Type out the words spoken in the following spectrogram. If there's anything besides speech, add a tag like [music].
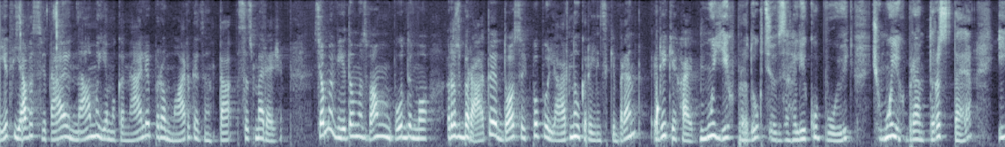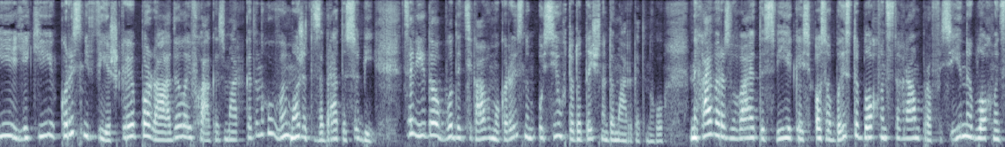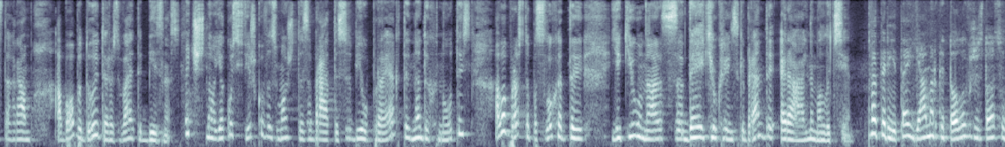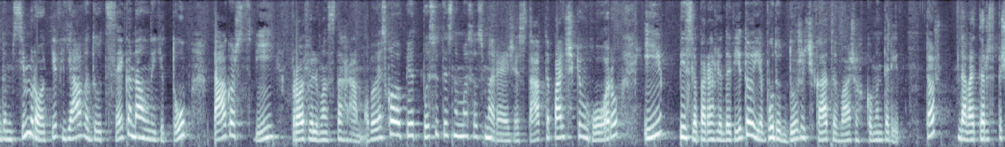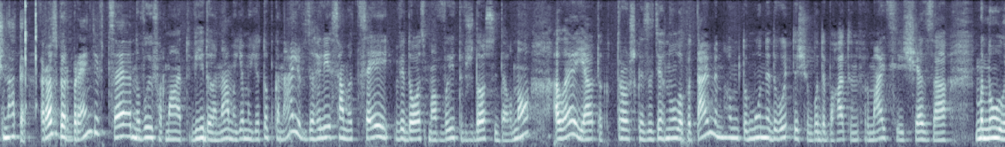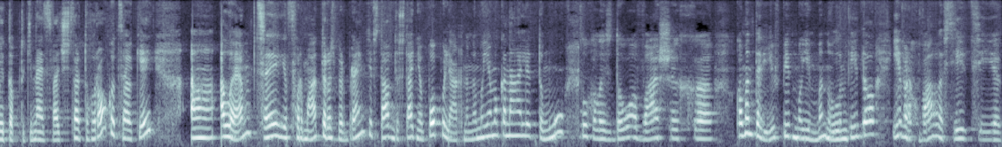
Привіт! Я вас вітаю на моєму каналі про маркетинг та соцмережі. В цьому відео ми з вами будемо розбирати досить популярний український бренд Рікі Хайп. Чому їх продукцію взагалі купують, чому їх бренд росте, і які корисні фішки, поради, лайфхаки з маркетингу ви можете забрати собі. Це відео буде цікавим і корисним усім, хто дотично до маркетингу. Нехай ви розвиваєте свій якийсь особистий блог в інстаграм, професійний блог в інстаграм або будуєте, розвиваєте бізнес. Точно якусь фішку ви зможете забрати собі у проекти, надихнутись або просто послухати, які у нас деякі українські бренди реально молодці. Звати Ріта, я маркетолог вже з досвідом 7 років. Я веду цей канал на YouTube, також свій профіль в Instagram. Обов'язково підписуйтесь на мої соцмережі, ставте пальчики вгору, і після перегляду відео я буду дуже чекати ваших коментарів. Тож, давайте розпочинати. Розбір брендів це новий формат відео на моєму YouTube каналі. Взагалі, саме цей відос мав вийти вже досить давно, але я так трошки затягнула по таймінгам, тому не дивуйте, що буде багато інформації ще за минулий, тобто кінець 24-го року, це окей. Але цей формат розбір брендів став достатньо популярним на моєму каналі, тому слухалась до ваших е, коментарів під моїм минулим відео і врахувала всі ці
